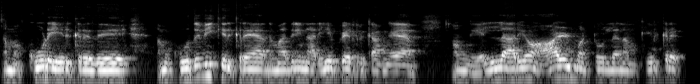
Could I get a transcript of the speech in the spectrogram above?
நம்ம கூட இருக்கிறது நமக்கு உதவிக்கு இருக்கிற அந்த மாதிரி நிறைய பேர் இருக்காங்க. அவங்க எல்லாரையும் ஆள் மட்டும் இல்லை நமக்கு இருக்கிற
